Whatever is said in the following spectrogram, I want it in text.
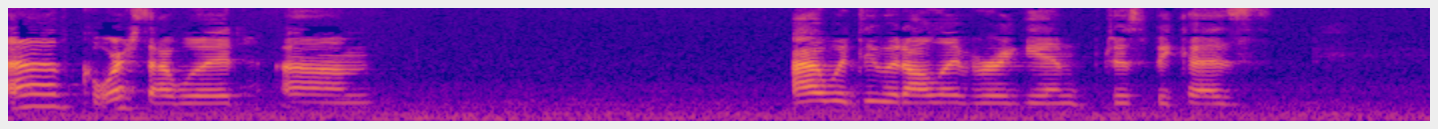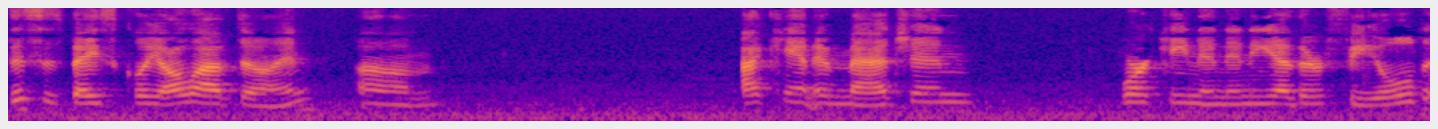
Of course, I would. Um, I would do it all over again just because this is basically all I've done. Um, I can't imagine working in any other field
